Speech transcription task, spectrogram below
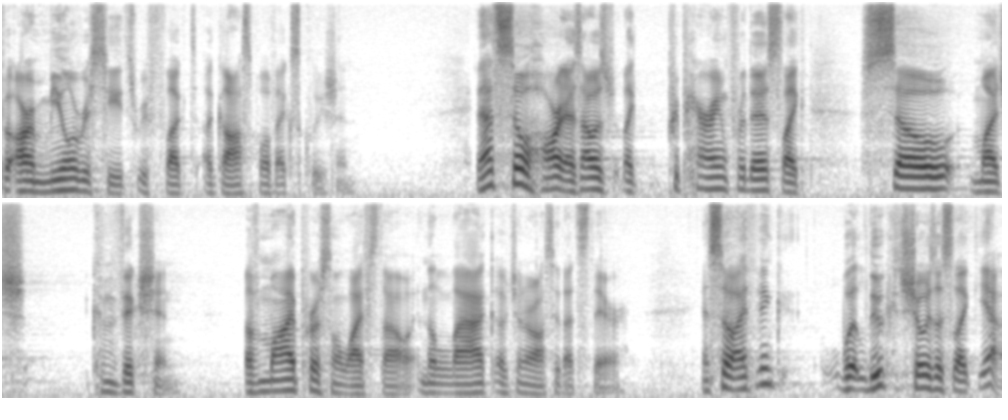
but our meal receipts reflect a gospel of exclusion. That's so hard. As I was like preparing for this, like so much conviction of my personal lifestyle and the lack of generosity that's there. And so I think what Luke shows us, like, yeah,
